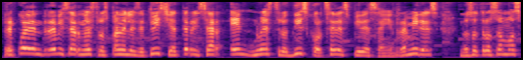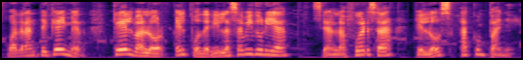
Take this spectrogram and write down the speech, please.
Recuerden revisar nuestros paneles de Twitch y aterrizar en nuestro Discord. Se despide Zain Ramírez. Nosotros somos Cuadrante Gamer. Que el valor, el poder y la sabiduría sean la fuerza que los acompañe.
